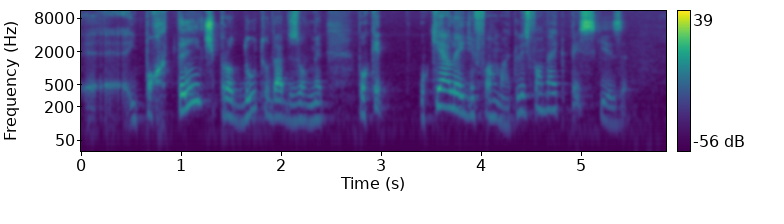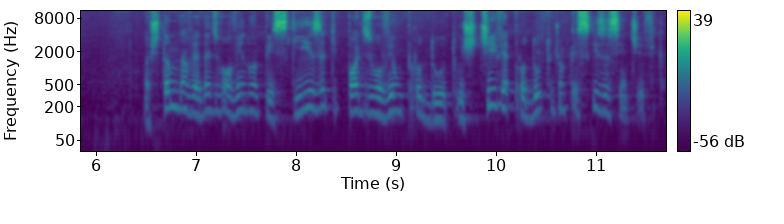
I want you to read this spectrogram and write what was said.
é, importante, produto da desenvolvimento, porque o que é a lei de informática? A lei de informática é pesquisa. Nós estamos, na verdade, desenvolvendo uma pesquisa que pode desenvolver um produto. O Steve é produto de uma pesquisa científica.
